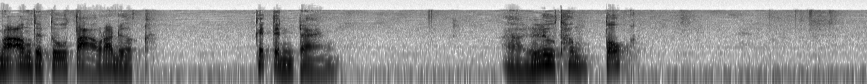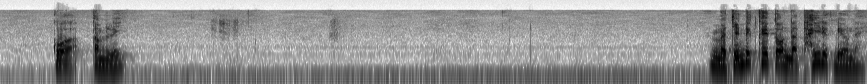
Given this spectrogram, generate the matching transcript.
mà ông thì tu tạo ra được cái tình trạng à, lưu thông tốt của tâm lý. Mà chính đức thế tôn đã thấy được điều này.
